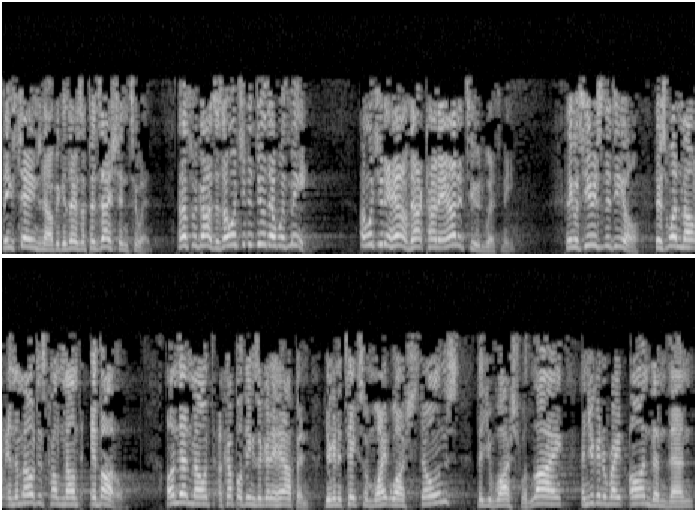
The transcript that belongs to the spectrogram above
Things change now because there's a possession to it. And that's what God says. I want you to do that with me. I want you to have that kind of attitude with me. And he goes, here's the deal. There's one mount, and the mount is called Mount Ebal. On that mount, a couple of things are going to happen. You're going to take some whitewashed stones that you've washed with lye, and you're going to write on them then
